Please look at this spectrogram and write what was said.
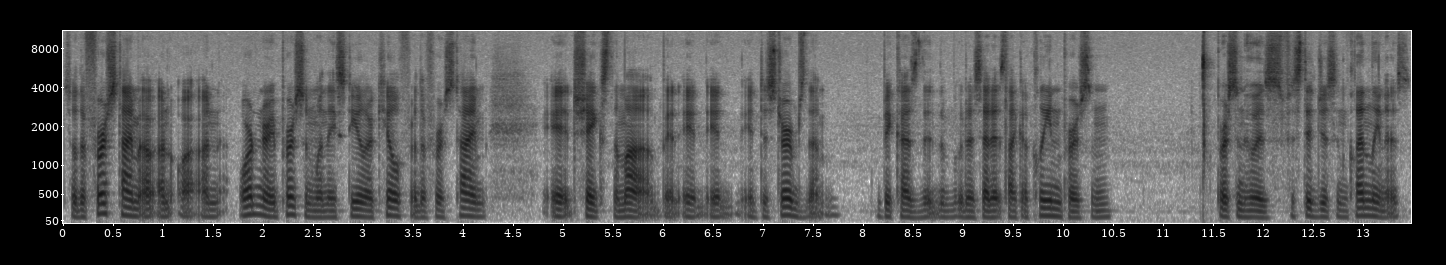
So the first time an, an ordinary person, when they steal or kill for the first time, it shakes them up, it, it, it, it disturbs them. Because the, the Buddha said it's like a clean person, person who is fastidious in cleanliness,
